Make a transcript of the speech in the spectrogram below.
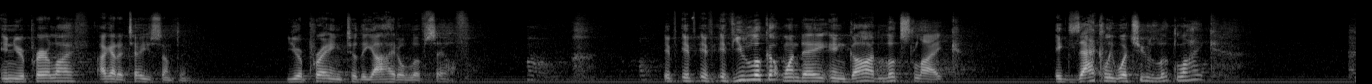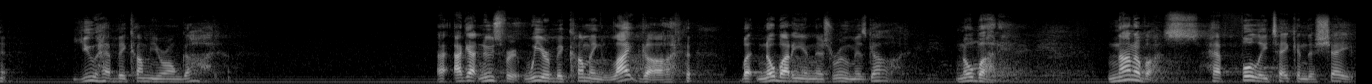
in your prayer life, I got to tell you something. You're praying to the idol of self. If, if, if, you look up one day and God looks like exactly what you look like, you have become your own God. I, I got news for you. We are becoming like God, but nobody in this room is God. Nobody. None of us have fully taken the shape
